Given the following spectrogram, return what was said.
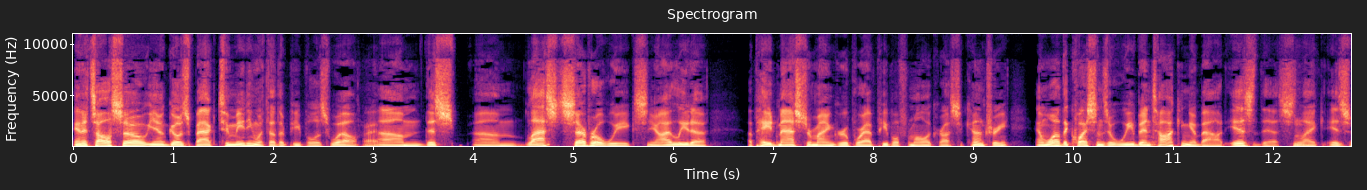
And it's also, you know, goes back to meeting with other people as well. Right. Um, this um, last several weeks, you know, I lead a, a paid mastermind group where I have people from all across the country. And one of the questions that we've been talking about is this, like, is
